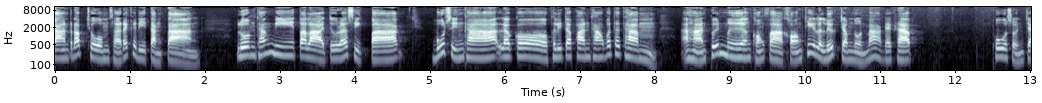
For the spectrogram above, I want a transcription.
การรับชมสารคดีต่างๆ รวมทั้งมีตลาดจูราสสิกพาร์คบูธสินค้าแล้วก็ผลิตภัณฑ์ทางวัฒนธรรม อาหารพื้นเมืองของฝากของที่ระลึกจำนวนมากนะครับ ผู้สนใจ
